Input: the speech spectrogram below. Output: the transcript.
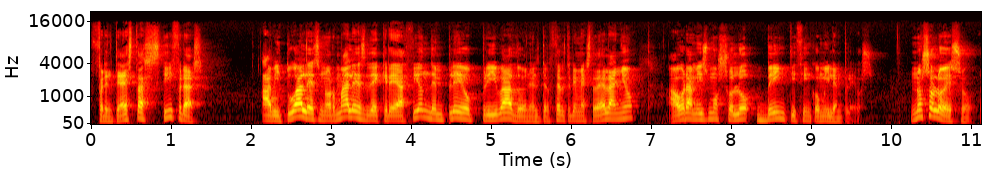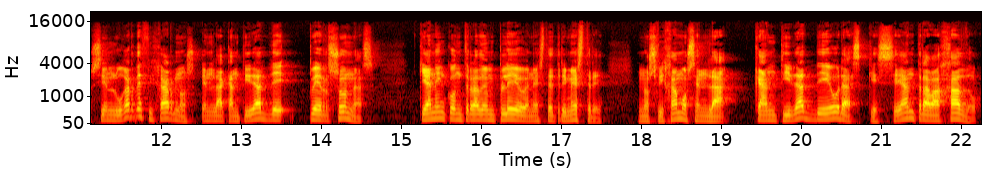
Frente a estas cifras habituales, normales de creación de empleo privado en el tercer trimestre del año, ahora mismo solo 25.000 empleos. No solo eso, si en lugar de fijarnos en la cantidad de personas que han encontrado empleo en este trimestre, nos fijamos en la cantidad de horas que se han trabajado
